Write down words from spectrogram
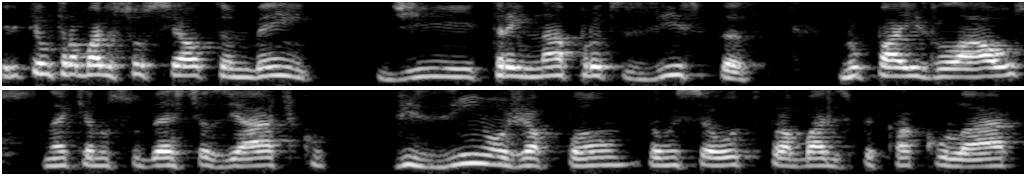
Ele tem um trabalho social também de treinar protesistas no país Laos, né, que é no Sudeste Asiático, vizinho ao Japão. Então, isso é outro trabalho espetacular.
